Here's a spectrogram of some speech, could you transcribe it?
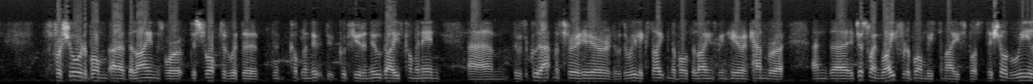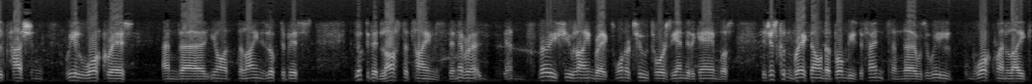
for sure, the Brum, uh, the Lions were disrupted with the, the couple of new, good few of new guys coming in. Um, there was a good atmosphere here. There was a real excitement about the Lions being here in Canberra, and uh, it just went right for the Brumbies tonight. But they showed real passion, real work rate and uh, you know the lines looked a bit looked a bit lost at times. They never had very few line breaks, one or two towards the end of the game, but they just couldn't break down that Brumbies defence, and uh, it was a real workman-like,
